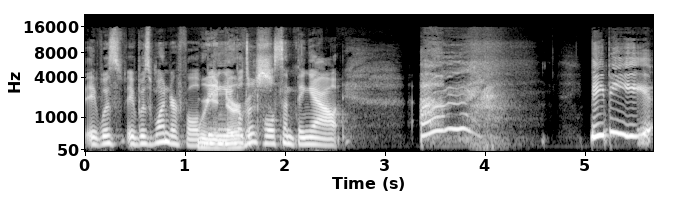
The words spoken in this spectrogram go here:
it was it was wonderful Were being able to pull something out. Um, maybe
